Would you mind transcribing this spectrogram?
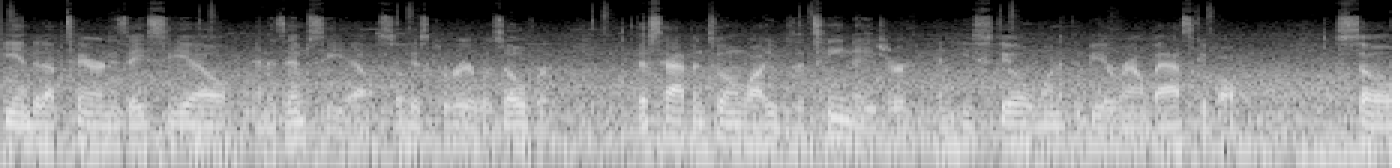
he ended up tearing his ACL and his MCL, so his career was over. This happened to him while he was a teenager, and he still wanted to be around basketball. So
